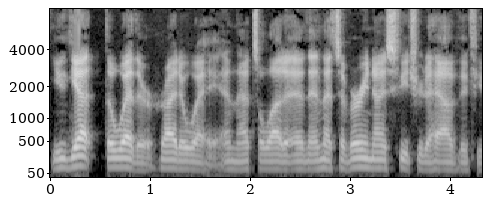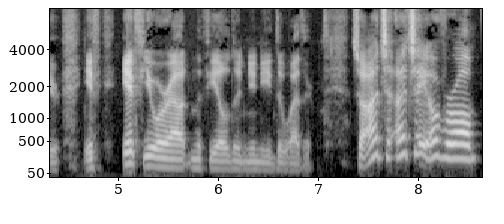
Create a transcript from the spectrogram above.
you get the weather right away. And that's a lot of and, and, that's a very nice feature to have if you if if you are out in the field and you need the weather. So i'd, I'd say overall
